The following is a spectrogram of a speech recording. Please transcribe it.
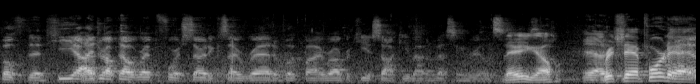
both did. He, uh, I dropped out right before it started because I read a book by Robert Kiyosaki about investing in real estate. There you go. Yeah. Rich dad, poor dad.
